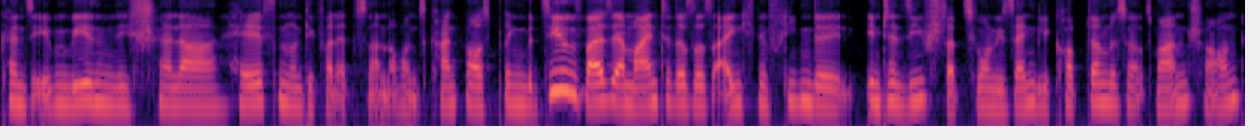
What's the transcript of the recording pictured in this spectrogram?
können sie eben wesentlich schneller helfen und die Verletzten dann auch ins Krankenhaus bringen. Beziehungsweise er meinte, das ist eigentlich eine fliegende Intensivstation, dieser Helikopter, müssen wir uns mal anschauen.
